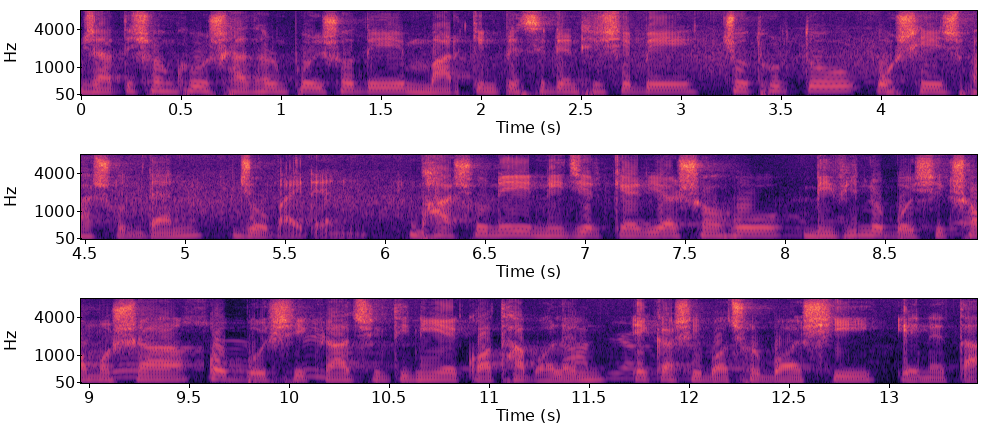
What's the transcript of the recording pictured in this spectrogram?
জাতিসংঘ সাধারণ পরিষদে মার্কিন প্রেসিডেন্ট হিসেবে চতুর্থ ও শেষ ভাষণ দেন জো বাইডেন। ভাষণে নিজের ক্যারিয়ার সহ বিভিন্ন বৈশ্বিক সমস্যা ও বৈশ্বিক রাজনীতি নিয়ে কথা বলেন একাশি বছর বয়সী এ নেতা।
